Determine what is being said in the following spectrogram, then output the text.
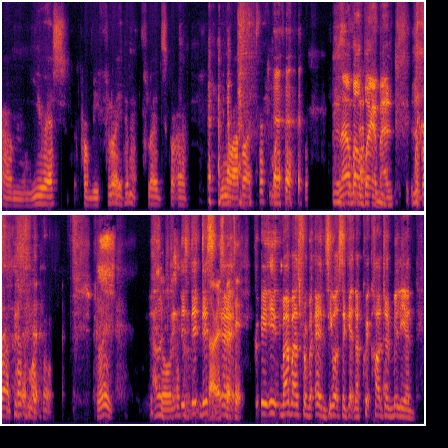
Um US probably Floyd, isn't it? Floyd's got a you know, I got to test myself. How about boy, man? I got to test myself. Great. So, This, this, this I respect uh, it. it- it- my man's from the ends. He wants to get a quick hundred million.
